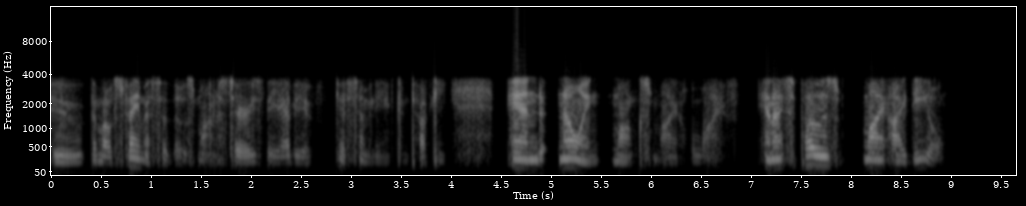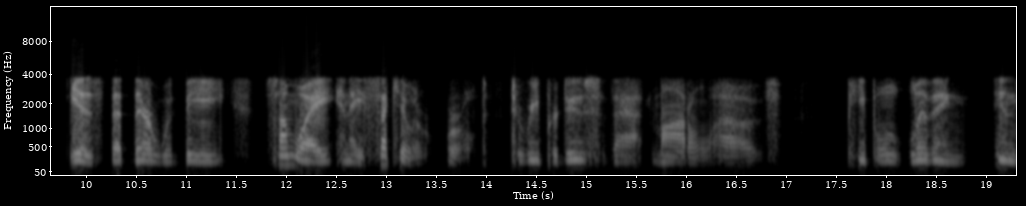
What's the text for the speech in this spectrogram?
to the most famous of those monasteries, the Abbey of Gethsemani in Kentucky, and knowing monks my whole life. And I suppose my ideal is that there would be some way in a secular world to reproduce that model of people living in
